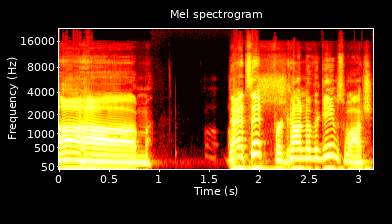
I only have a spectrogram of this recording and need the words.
Um, that's it for Con of the Games Watch.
